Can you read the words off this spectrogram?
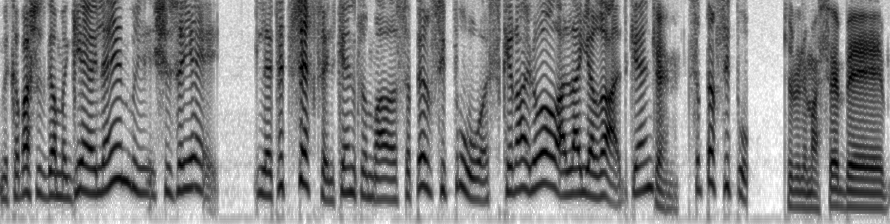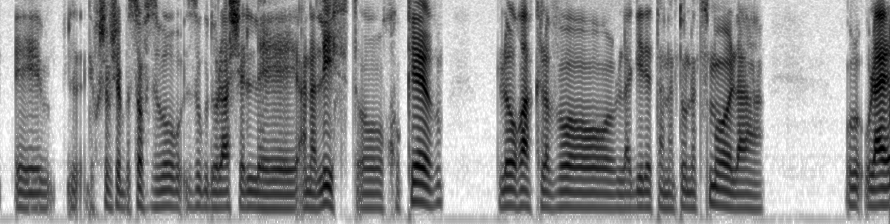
מקווה שזה גם מגיע אליהם, שזה יהיה לתת שכל, כן? כלומר, לספר סיפור, הסקירה לא עלה ירד, כן? כן. ספר סיפור. כאילו למעשה, ב, אה, אני חושב שבסוף זו, זו גדולה של אה, אנליסט או חוקר, לא רק לבוא להגיד את הנתון עצמו, אלא אולי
